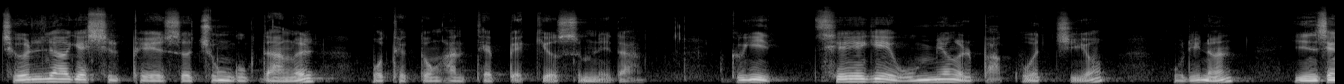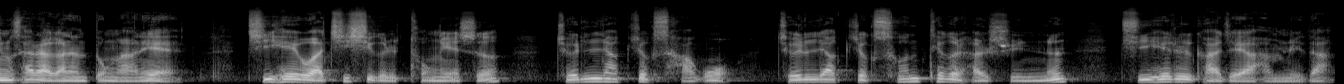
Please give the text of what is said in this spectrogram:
전략에 실패해서 중국 땅을 모택동한테 뺏겼습니다. 그게 세계의 운명을 바꾸었지요. 우리는 인생 살아가는 동안에 지혜와 지식을 통해서 전략적 사고, 전략적 선택을 할 수 있는 지혜를 가져야 합니다.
